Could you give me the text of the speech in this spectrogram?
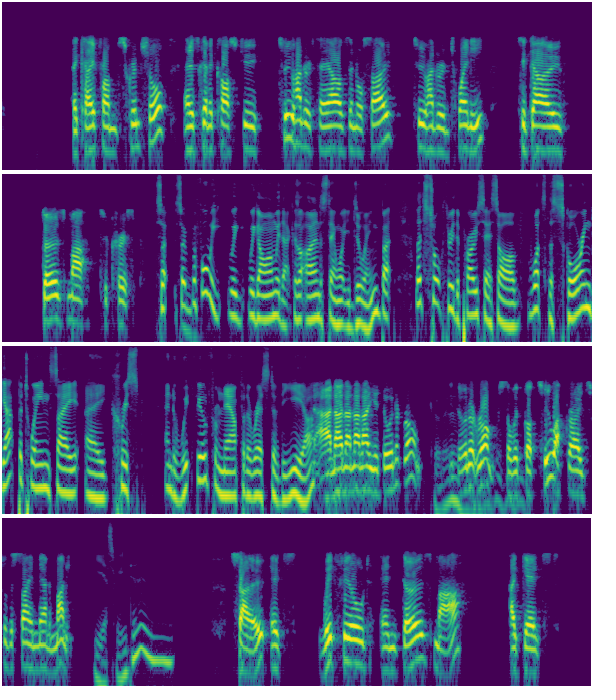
Okay, from Scrimshaw, and it's going to cost you two hundred thousand or so, two hundred twenty, to go Duursma to Crisp. So, so mm. before we, we, we go on with that, because I understand what you're doing, but let's talk through the process of what's the scoring gap between, say, a Crisp and a Whitfield from now for the rest of the year. No, no, no, no, no. You're doing it wrong. Good. You're doing it wrong. So we've got two upgrades for the same amount of money. Yes, we do. So it's Whitfield and Duursma against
